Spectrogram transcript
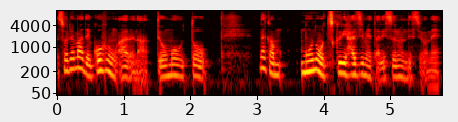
それまで5分あるなって思うとなんか物を作り始めたりするんですよね。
